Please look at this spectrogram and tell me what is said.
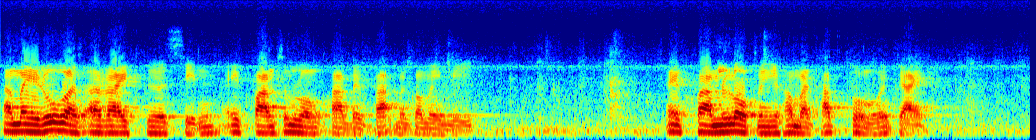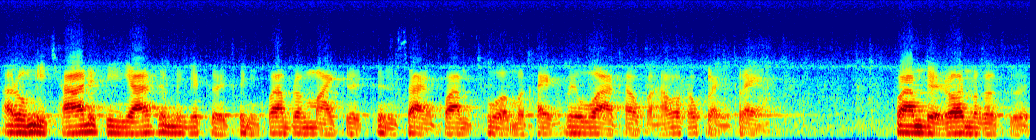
ถ้าไม่รู้ว่าอะไรคือศีลไอ้ความสำรวมความเป็นพระมันก็ไม่มีไอ้ความโลภมันเข้ามาทับท่วมหัวใจ อารมณ์อิจฉาทิฏฐิยาก็มันจะเกิดขึ้นความประมาทเกิดขึ้นสร้างความชั่วเมื่อใครเขาไปว่าเขาก็หาว่าเขาแกล้งแกล้งความเดือดร้อนมันก็เกิด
